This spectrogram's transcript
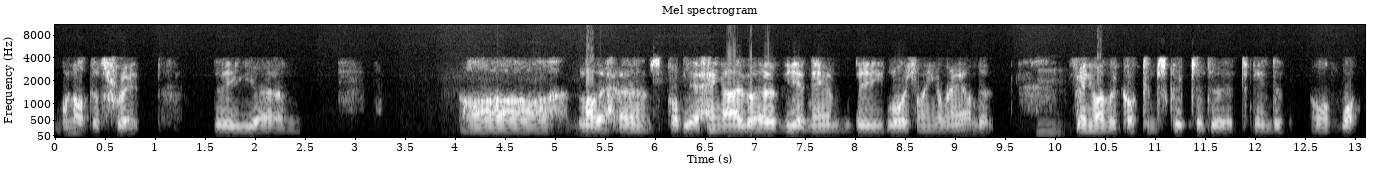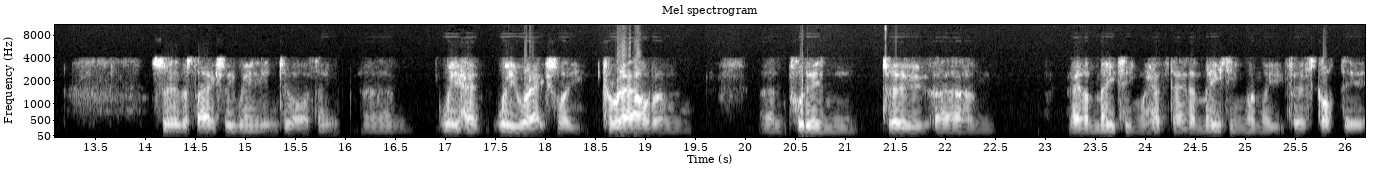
well not the threat the um, oh, not a it's probably a hangover of Vietnam be loitering around it Hmm. for anyone that got conscripted it depended on what service they actually went into I think um, we had we were actually corralled and and put in to um, we had a meeting. We had to have a meeting when we first got there,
